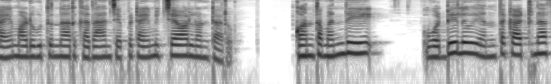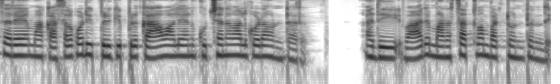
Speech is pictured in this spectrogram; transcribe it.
టైం అడుగుతున్నారు కదా అని చెప్పి టైం ఇచ్చేవాళ్ళు ఉంటారు. కొంతమంది వడ్డీలు ఎంత కట్టినా సరే మాకు అసలు కూడా ఇప్పటికిప్పుడు కావాలి అని కూర్చునే వాళ్ళు కూడా ఉంటారు. అది వారి మనస్తత్వం బట్టి ఉంటుంది.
